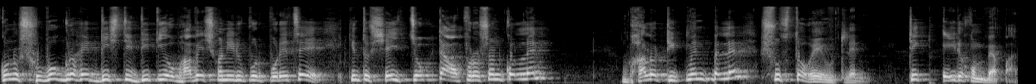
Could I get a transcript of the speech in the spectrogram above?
কোনো শুভ গ্রহের দৃষ্টি দ্বিতীয়ভাবে শনির উপর পড়েছে, কিন্তু সেই চোখটা অপারেশন করলেন, ভালো ট্রিটমেন্ট পেলেন, সুস্থ হয়ে উঠলেন। ঠিক এই রকম ব্যাপার।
